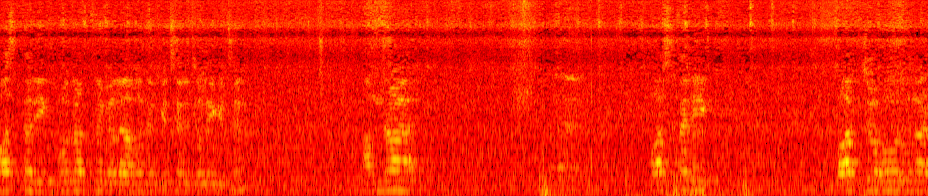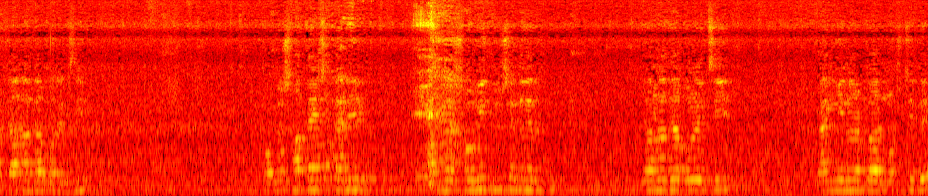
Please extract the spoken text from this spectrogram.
পাঁচ তারিখ ভোর রাত্রেবেলা আমাদেরকে ছেড়ে চলে গেছেন। আমরা পাঁচ তারিখ বাদ জহর ওনার জানাজা পড়েছি। গত সাতাইশ তারিখ আমরা শহীদ হোসেনের জানাজা পড়েছি গাঙ্গিনারপার মসজিদে।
